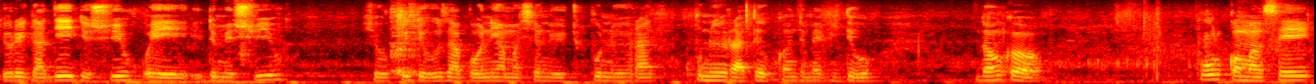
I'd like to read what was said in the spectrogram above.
de regarder et de suivre et de me suivre, je vous prie de vous abonner à ma chaîne YouTube pour ne, rater, pour ne rater aucune de mes vidéos. Donc, euh, pour commencer,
